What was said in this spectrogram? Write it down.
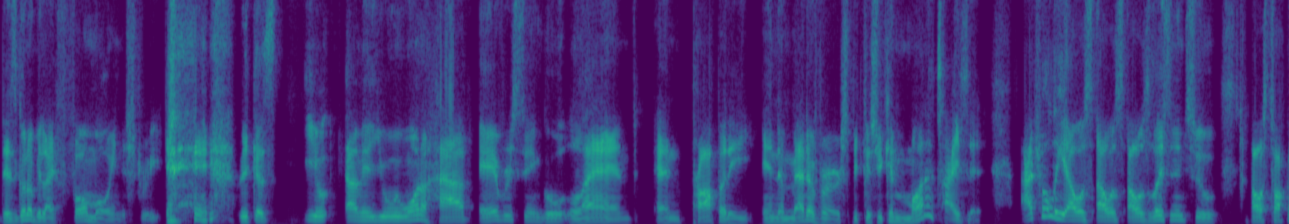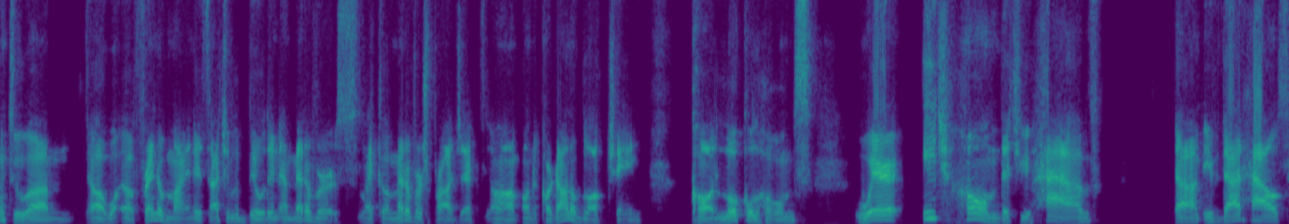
There's going to be like FOMO in the street because you, I mean, you want to have every single land and property in the metaverse because you can monetize it. Actually, I was, I was, I was listening to, I was talking to um, uh, a friend of mine that's actually building a metaverse, like a metaverse project um, on the Cardano blockchain called Local Homes where each home that you have, um, if that house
